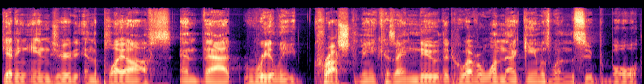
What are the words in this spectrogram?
getting injured in the playoffs, and that really crushed me because I knew that whoever won that game was winning the Super Bowl.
